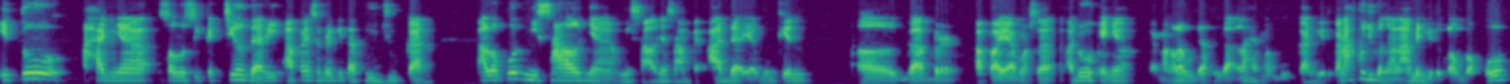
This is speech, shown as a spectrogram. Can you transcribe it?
itu hanya solusi kecil dari apa yang sebenarnya kita tujukan. Kalaupun misalnya misalnya sampai ada yang mungkin uh, gak ber apa ya maksudnya aduh kayaknya emang lah udah enggak lah emang bukan gitu. Karena aku juga ngalamin gitu kelompokku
